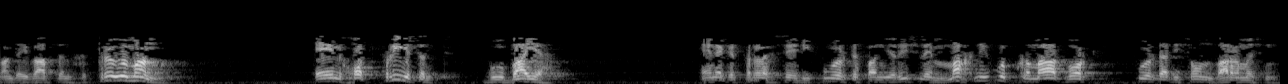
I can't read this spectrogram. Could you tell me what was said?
want hy was 'n getroue man en Godvreesend bo baie. En ek het vir hulle gesê die poorte van Jerusalem mag nie oopgemaak word voordat die son warm is nie.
